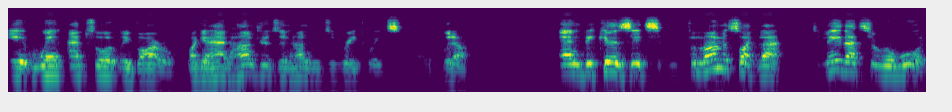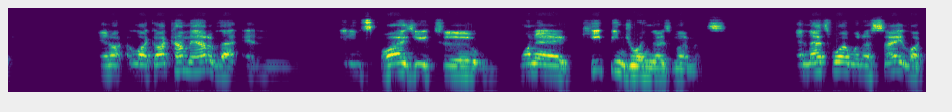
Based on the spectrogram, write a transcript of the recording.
it went absolutely viral. Like it had hundreds and hundreds of retweets on Twitter. And because it's for moments like that, to me, that's a reward. And I, like I come out of that and it inspires you to want to keep enjoying those moments. And that's why when I say, like,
